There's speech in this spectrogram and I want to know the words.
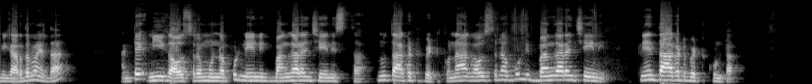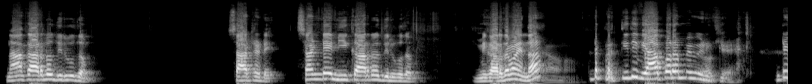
మీకు అర్థమైందా? అంటే నీకు అవసరం ఉన్నప్పుడు నేను నీకు బంగారం చేయనిస్తా. నువ్వు తాకట్టు పెట్టుకో. నాకు అవసరమైనప్పుడు నీకు బంగారం చేయని. నేను తాకట్టు పెట్టుకుంటా. నా కారులో తిరుగుదాం. సాటర్డే. సండే నీ కారులో తిరుగుదాం. మీకు అర్థమైందా? అంటే ప్రతిదీ వ్యాపారమే వీడికి. అంటే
